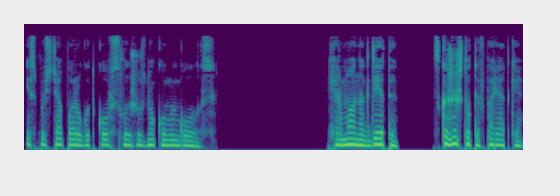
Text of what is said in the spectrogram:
и спустя пару гудков слышу знакомый голос. «Хермана, где ты? Скажи, что ты в порядке».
